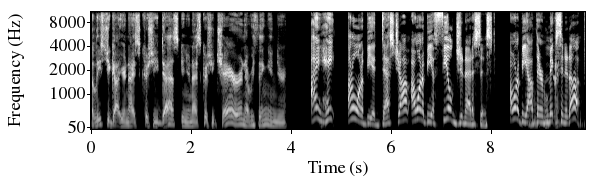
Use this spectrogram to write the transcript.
at least you got your nice cushy desk and your nice cushy chair and everything and your, I hate, I don't want to be a desk job. I want to be a field geneticist. I want to be out Oh, there okay. mixing it up.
